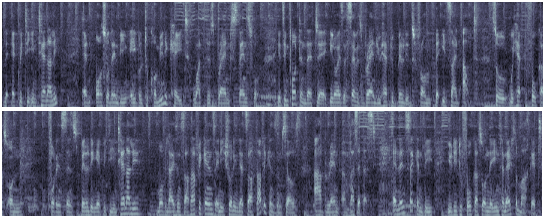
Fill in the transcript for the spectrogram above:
the equity internally and also then being able to communicate what this brand stands for. It's important that, uh, you know, as a service brand, you have to build it from the inside out. So we have to focus on for instance, building equity internally, mobilizing South Africans, and ensuring that South Africans themselves are brand ambassadors. And then secondly, you need to focus on the international market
